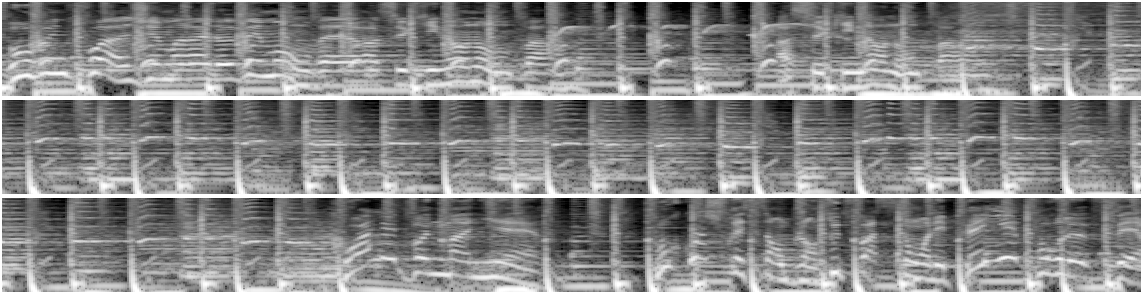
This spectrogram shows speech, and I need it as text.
Pour une fois, j'aimerais lever mon verre à ceux qui n'en ont pas. À ceux qui n'en ont pas. Quoi les bonnes manières? Pourquoi je ferais semblant? De toute façon, elle est payée pour le faire.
